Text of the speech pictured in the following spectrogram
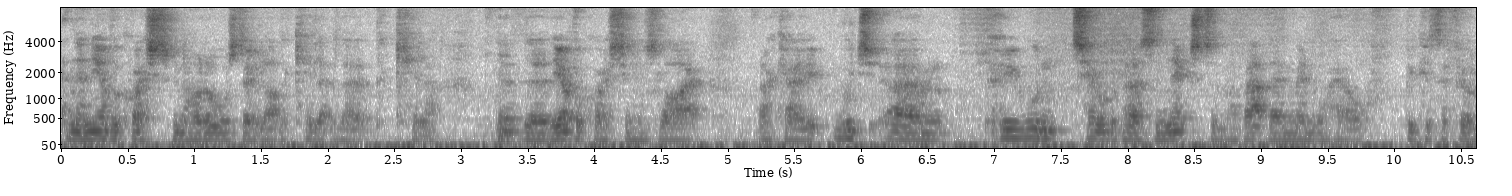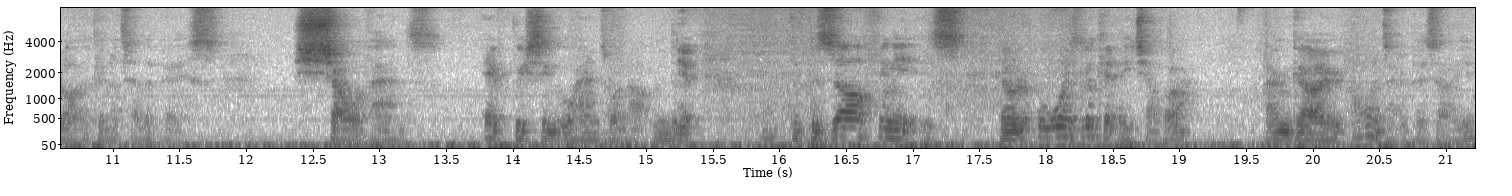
And then the other question I'd always do, like the killer, the, the killer. The, the, the other question is like, okay, would you, um, who wouldn't tell the person next to them about their mental health because they feel like they're going to tell the piss? Show of hands. Every single hand went up. And the, Yep. the bizarre thing is, they'll always look at each other and go, I won't take a piss out of you.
